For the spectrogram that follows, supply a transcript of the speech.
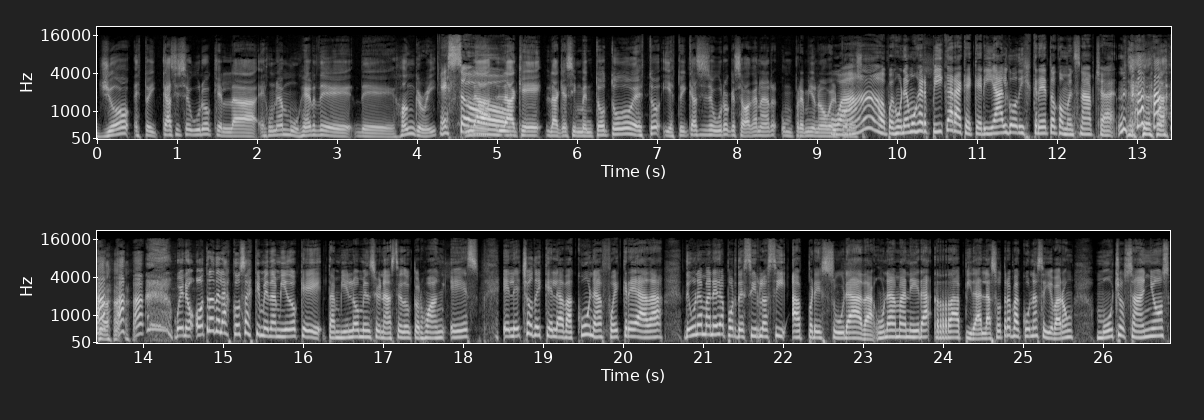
yo estoy casi seguro que la, es una mujer de, de Hungary Eso. La, la que, la que se inventó todo esto y estoy casi seguro que se va a ganar un premio Nobel Wow, pues una mujer pícara que quería algo discreto como en Snapchat. bueno, otra de las cosas que me da miedo que también lo mencionaste, doctor Juan, es el hecho de que la vacuna fue creada de una manera, por decirlo así, apresurada, una manera rápida. Las otras vacunas se llevaron muchos años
